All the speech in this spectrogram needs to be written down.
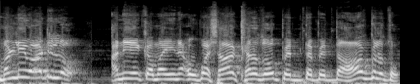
మళ్ళీ వాటిలో అనేకమైన ఉపశాఖలతో పెద్ద పెద్ద ఆకులతో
